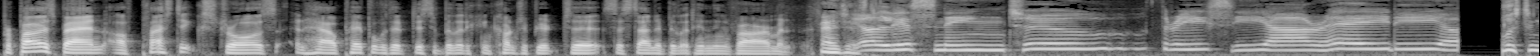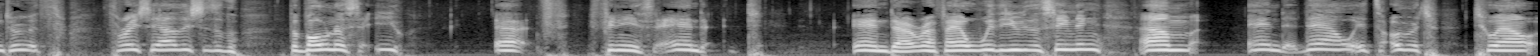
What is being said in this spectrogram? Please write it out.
proposed ban of plastic straws and how people with a disability can contribute to sustainability in the environment. fantastic. You're listening to 3CR Radio. listening to 3CR. This is the the Boldness. You, uh, F- Phineas and and uh, Raphael with you this evening. Um, and now it's over t- to our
